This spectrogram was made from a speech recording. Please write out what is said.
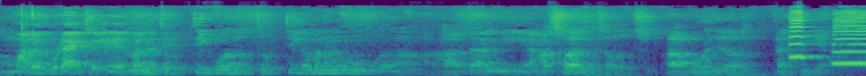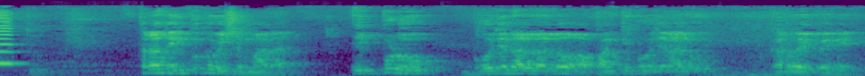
మనం కూడా మన యాక్చువల్గా తృప్తి తృప్తిగా మనము దాన్ని ఆస్వాదించవచ్చు ఆ భోజన ప్రక్రియ. తర్వాత ఇంకొక విషయం మారాలి. ఇప్పుడు భోజనాలలో ఆ పంక్తి భోజనాలు కరువు అయిపోయినాయి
